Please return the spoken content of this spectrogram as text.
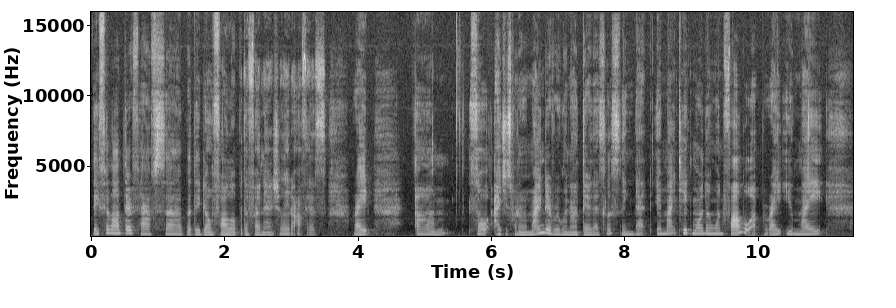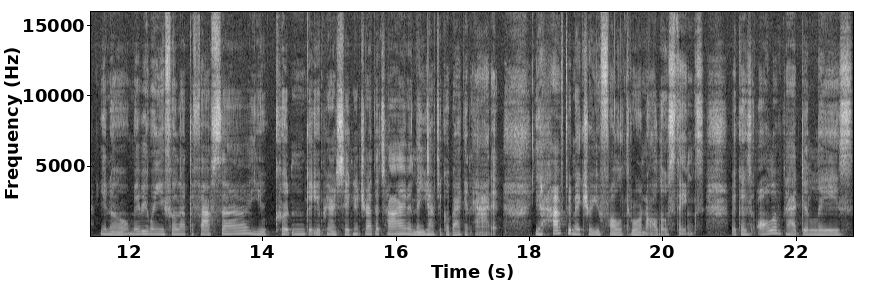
They fill out their FAFSA, but they don't follow up with the financial aid office, right? Um, so I just want to remind everyone out there that's listening that it might take more than one follow up, right? You might, you know, maybe when you fill out the FAFSA, you couldn't get your parent's signature at the time, and then you have to go back and add it. You have to make sure you follow through on all those things because all of that delays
